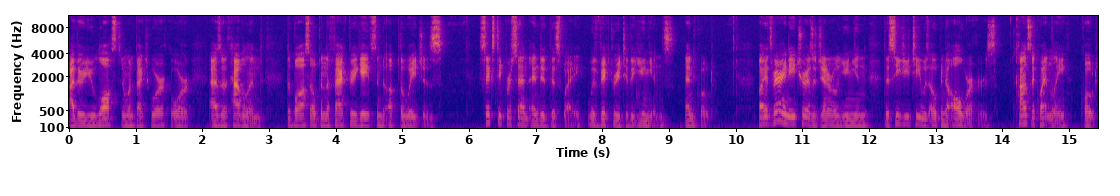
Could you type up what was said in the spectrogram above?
Either you lost and went back to work, or, as with Haviland, the boss opened the factory gates and upped the wages. 60% ended this way, with victory to the unions. By its very nature as a general union, the CGT was open to all workers. Consequently, quote,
